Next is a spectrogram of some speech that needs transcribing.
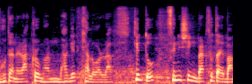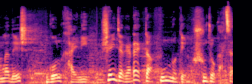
ভুটানের আক্রমণ ভাগের খেলোয়াড়রা। কিন্তু ফিনিশিং ব্যর্থতায় বাংলাদেশ গোল খায়নি। সেই জায়গাটা একটা উন্নতির সুযোগ আছে।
